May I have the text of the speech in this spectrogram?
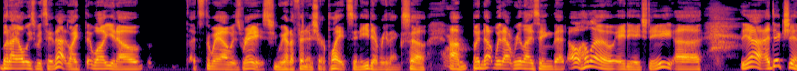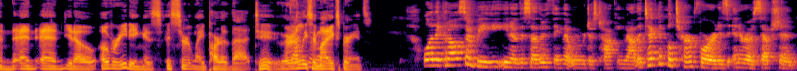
but I always would say that like, well, you know, that's the way I was raised. We got to finish our plates and eat everything. So, um, but not without realizing that, oh, hello, ADHD. Uh, yeah, addiction and and you know overeating is is certainly part of that too, or Definitely. at least in my experience. Well, and it could also be you know this other thing that we were just talking about. The technical term for it is interoception,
